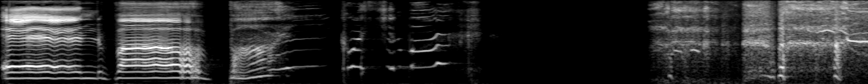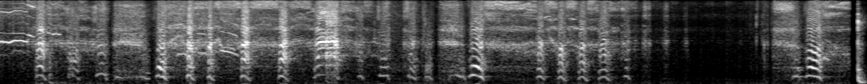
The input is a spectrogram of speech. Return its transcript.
And bye bye? Question mark? oh.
